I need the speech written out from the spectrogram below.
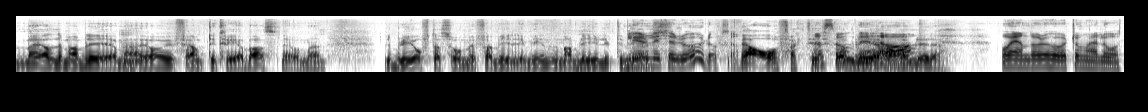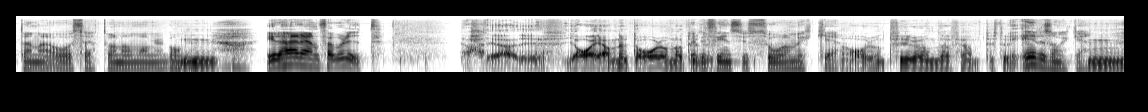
när äldre man blir. Jag, menar, jag är ju 53 bast nu. Men det blir ofta så med familjeminnen. Man blir lite blir mer... du lite rörd också? Ja, faktiskt. Jag, jag blir, det. Ja, jag blir det. Och ändå har du hört de här låtarna och sett honom många gånger. Mm. Är det här en favorit? Ja, är, en utav dem naturligtvis. Det finns ju så mycket. Ja, runt 450 stycken. Är det så mycket? Mm.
